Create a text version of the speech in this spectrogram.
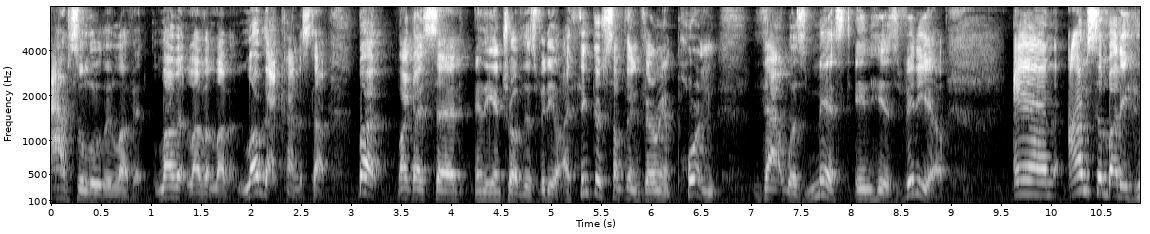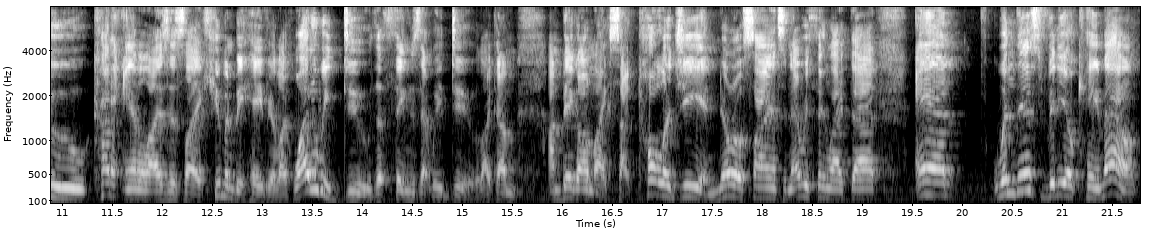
absolutely love it. Love it, love it, love it. Love that kind of stuff. But like I said in the intro of this video, I think there's something very important that was missed in his video. And I'm somebody who kind of analyzes like human behavior, like why do we do the things that we do? Like I'm, I'm big on like psychology and neuroscience and everything like that. And when this video came out,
